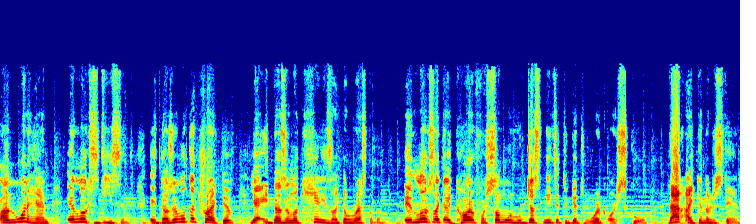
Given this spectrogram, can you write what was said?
On one hand, it looks decent. It doesn't look attractive, yet it doesn't look hideous like the rest of them. It looks like a car for someone who just needs it to get to work or school. That I can understand.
